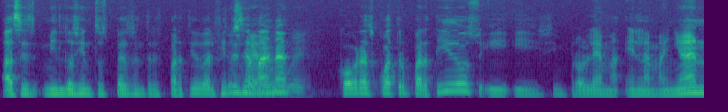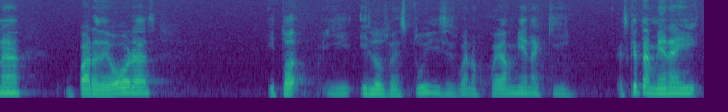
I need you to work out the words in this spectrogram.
haces 1.200 pesos en tres partidos. Al fin de semana cobras cuatro partidos y, y sin problema. En la mañana, un par de horas, y, y, y los ves tú y dices, bueno, juegan bien aquí. Es que también ahí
